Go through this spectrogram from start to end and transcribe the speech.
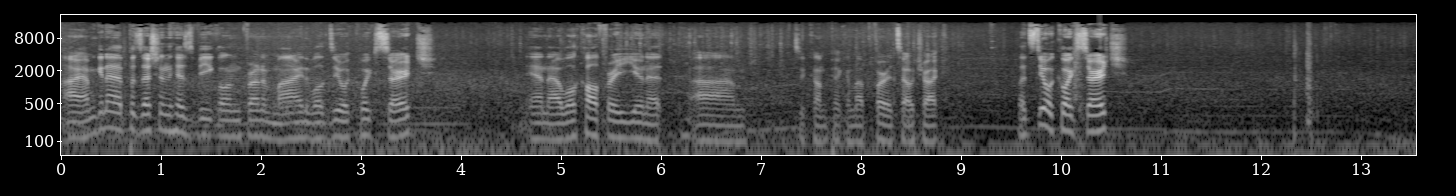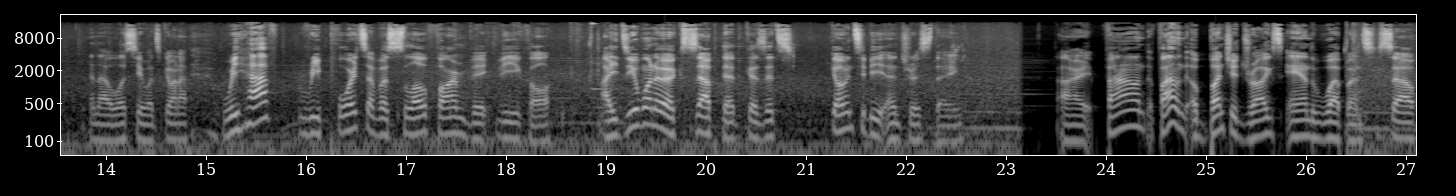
Alright, I'm gonna position his vehicle in front of mine. We'll do a quick search. and uh, we'll call for a unit um, to come pick him up for a tow truck. Let's do a quick search. And uh, we'll see what's going on. We have reports of a slow farm ve vehicle. I do want to accept it because it's going to be interesting. Alright, found found a bunch of drugs and weapons. So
